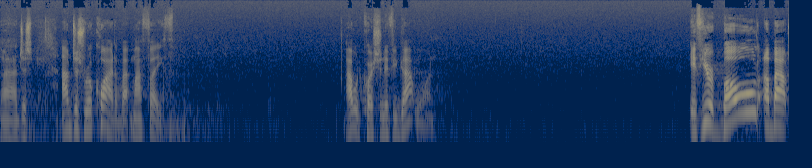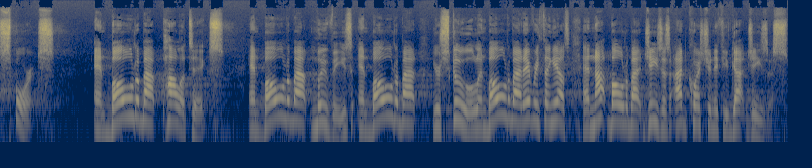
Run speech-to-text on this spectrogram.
I just, I'm just real quiet about my faith. I would question if you got one. If you're bold about sports and bold about politics and bold about movies and bold about your school and bold about everything else and not bold about Jesus, I'd question if you've got Jesus.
